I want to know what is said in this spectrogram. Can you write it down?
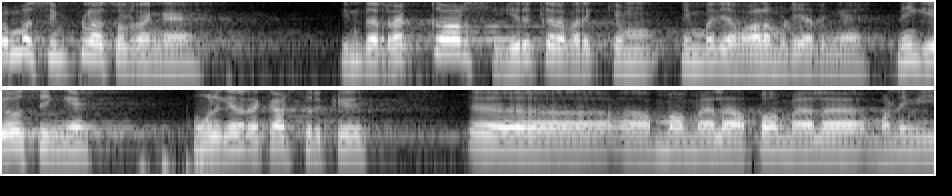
ரொம்ப சிம்பிளாக சொல்கிறேங்க இந்த ரெக்கார்ட்ஸ் இருக்கிற வரைக்கும் நிம்மதியாக வாழ முடியாதுங்க. நீங்கள் யோசிங்க. உங்களுக்கு என்ன ரெக்கார்ட்ஸ் இருக்குது அம்மா மேலே அப்பா மேலே மனைவி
